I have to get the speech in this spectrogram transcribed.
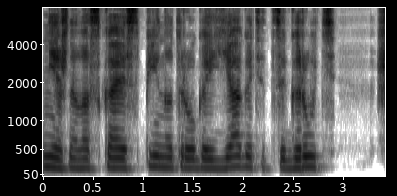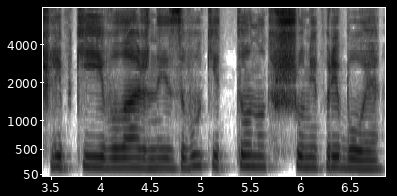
нежно лаская спину, трогая ягодицы, грудь. Шлепки и влажные звуки тонут в шуме прибоя.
